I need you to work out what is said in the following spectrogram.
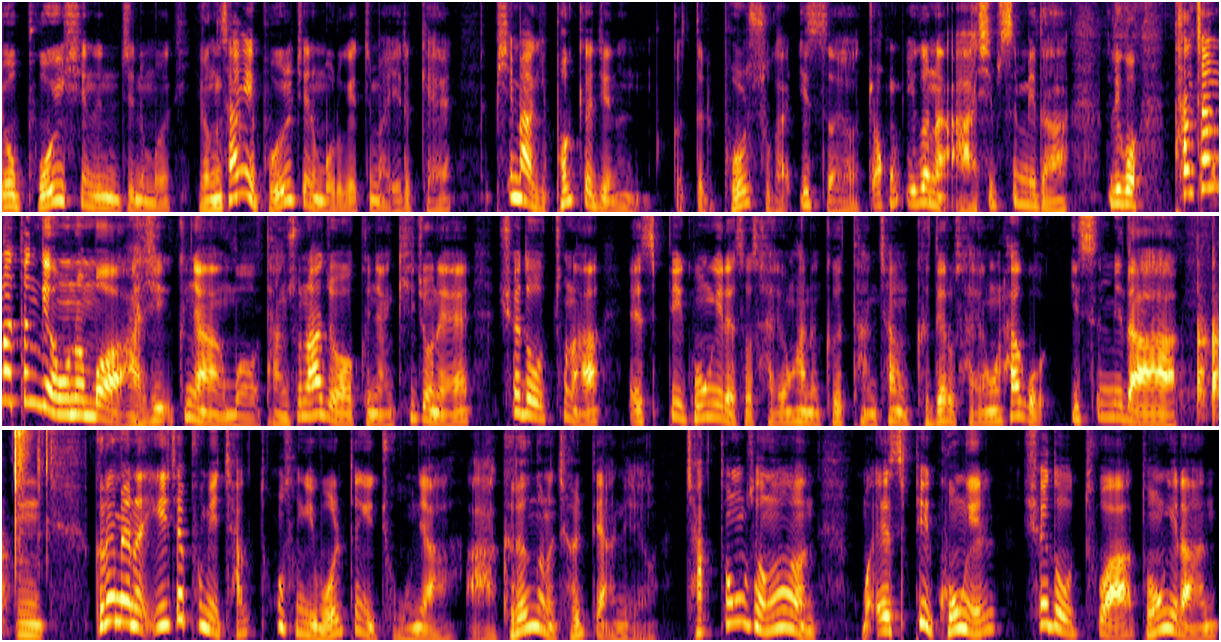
요 보이시는지는 뭐 영상에 보일지는 모르겠지만 이렇게 피막이 벗겨지는 것들을 볼 수가 있어요. 조금 이거는 아쉽습니다. 그리고 탄창 같은 경우는 뭐 아시 그냥 뭐 단순하죠. 그냥 기존의 섀도우 2나 SP01에서 사용하는 그 탄창을 그대로 사용을 하고 있습니다. 음, 그러면은 이 제품이 작동성이 월등히 좋으냐? 아 그런 거는 절대 아니에요 작동성은 뭐 SP01 섀도우2와 동일한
